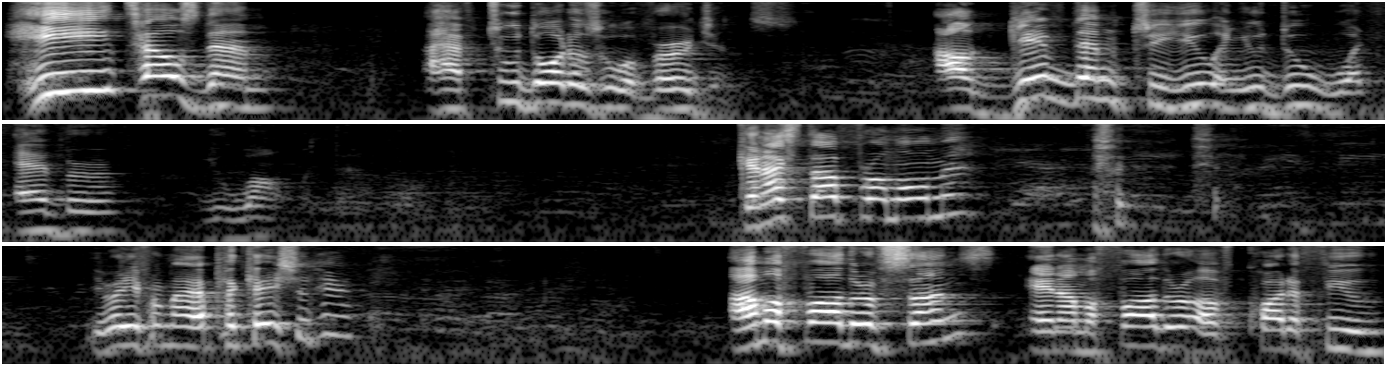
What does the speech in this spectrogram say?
He tells them, I have two daughters who are virgins. I'll give them to you and you do whatever you want with them. Can I stop for a moment? you ready for my application here? I'm a father of sons and I'm a father of quite a few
